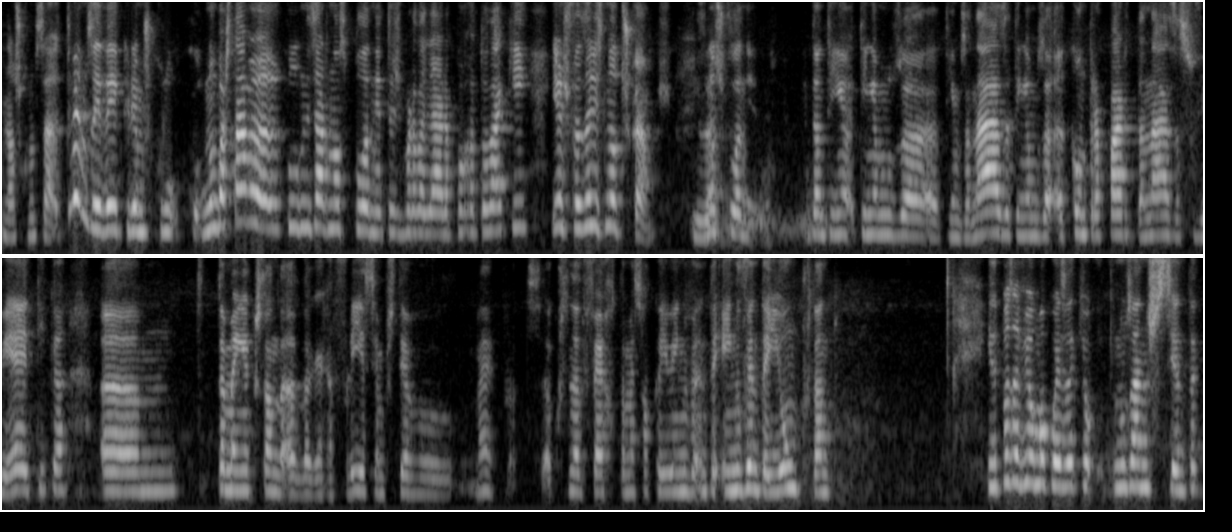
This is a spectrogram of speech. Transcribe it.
nós começamos, tivemos a ideia que queríamos, não bastava colonizar o nosso planeta, esbardalhar a porra toda aqui, íamos fazer isso noutros campos, Exato. noutros planetas. Então tínhamos, a, tínhamos a NASA, tínhamos a, a contraparte da NASA soviética, um, também a questão da, da Guerra Fria sempre esteve né? a cortina de ferro também só caiu em, 90, em 91, portanto. E depois havia uma coisa que eu, nos anos 60, que,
